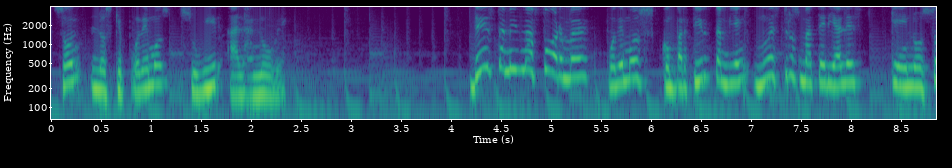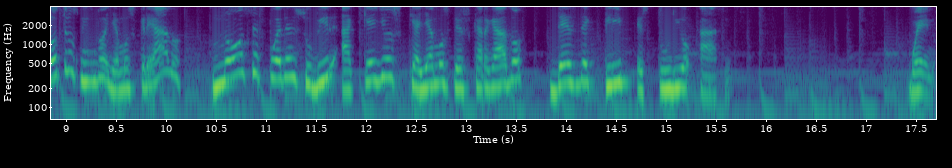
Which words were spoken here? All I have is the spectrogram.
Son los que podemos subir a la nube. De esta misma forma, podemos compartir también nuestros materiales que nosotros mismos hayamos creado no se pueden subir aquellos que hayamos descargado desde Clip Studio Assets. Bueno,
